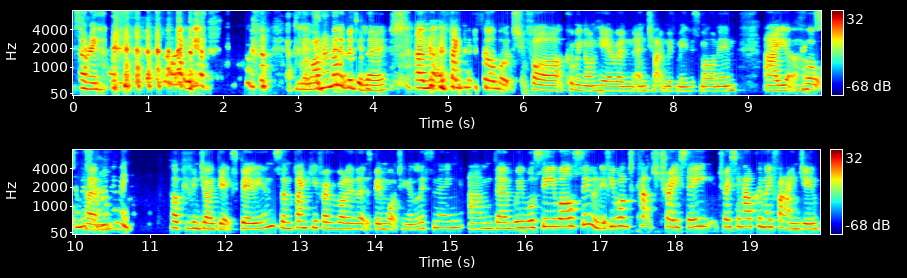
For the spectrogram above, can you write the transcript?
Sorry, Right. I could go on and Bit of a delay. Um, uh, thank you so much for coming on here and, and chatting with me this morning. I Thank you hope so much for um, having me. Hope you've enjoyed the experience and thank you for everybody that's been watching and listening. And um, we will see you all soon. If you want to catch Tracy, Tracy, how can they find you?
